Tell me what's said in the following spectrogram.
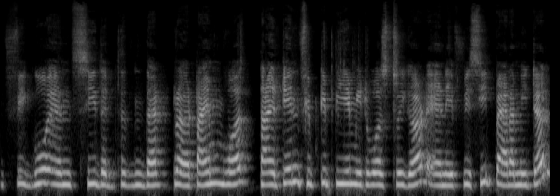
if we go and see that that uh, time was 10:50 p.m. it was triggered, and if we see parameter,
